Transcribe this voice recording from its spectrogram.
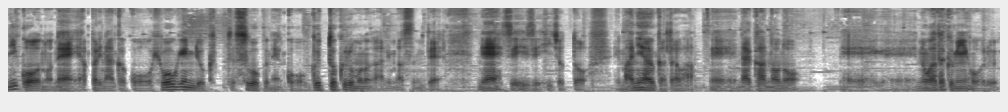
2個のね、やっぱりなんかこう、表現力ってすごくねこうグッとくるものがありますんでねぜひぜひちょっと間に合う方は、えー、中野のえー、野方区民ホール、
